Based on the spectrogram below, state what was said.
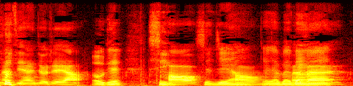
那今天就这样。OK，行，好，先这样，大家拜拜。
